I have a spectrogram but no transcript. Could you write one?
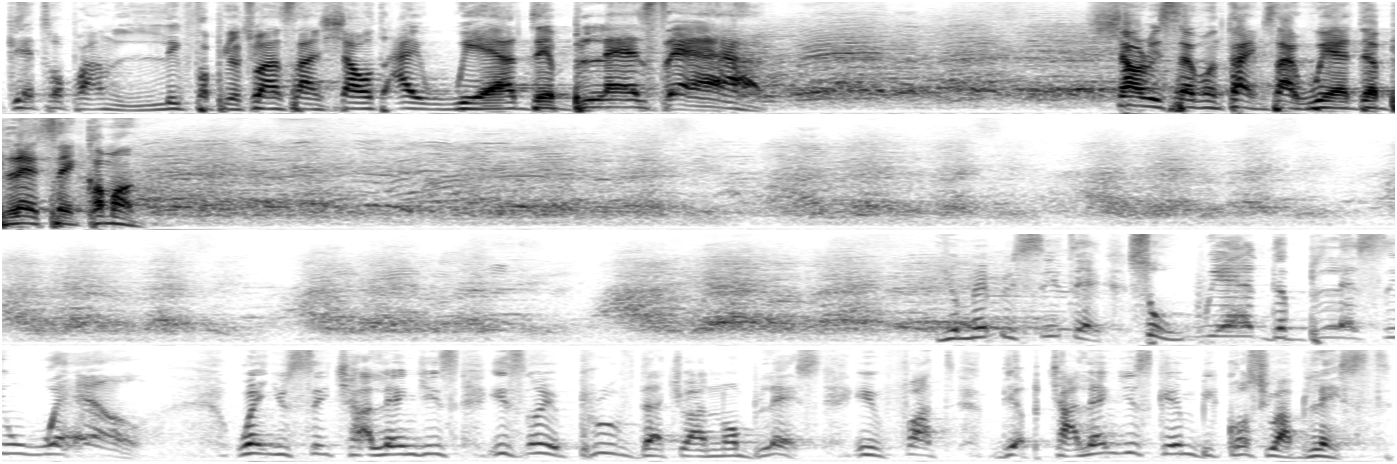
Get up and lift up your hands and shout, I wear the blessing. Wear the blessing. Shout it seven times. I wear the blessing. Come on. You may be seated. So wear the blessing well. When you say challenges, it's not a proof that you are not blessed. In fact, the challenges came because you are blessed.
